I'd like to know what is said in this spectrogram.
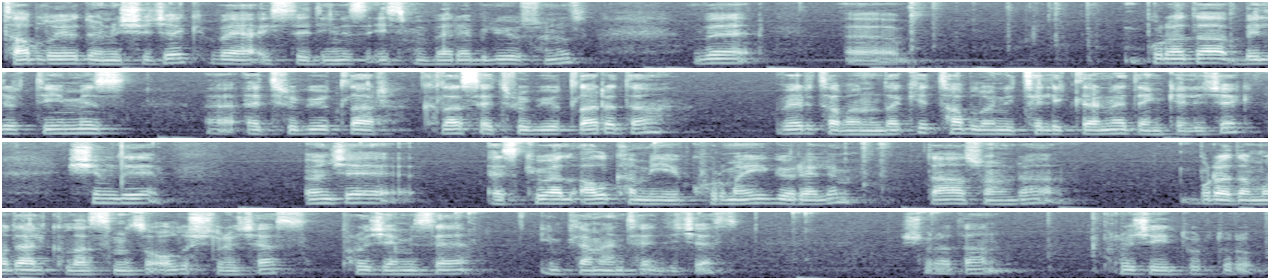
tabloya dönüşecek veya istediğiniz ismi verebiliyorsunuz ve e, burada belirttiğimiz attribute'lar, class attribute'ları da veri tabanındaki tablo niteliklerine denk gelecek. Şimdi önce SQL Alchemy'yi kurmayı görelim. Daha sonra burada model klasımızı oluşturacağız. Projemize implemente edeceğiz. Şuradan projeyi durdurup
